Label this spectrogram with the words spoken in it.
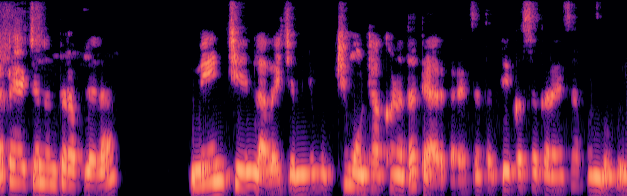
आता ह्याच्यानंतर आपल्याला मेन चेन लावायचे म्हणजे मुख्य मोठा खण आता तयार करायचा. तर ते कसं करायचं आपण बघूया.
